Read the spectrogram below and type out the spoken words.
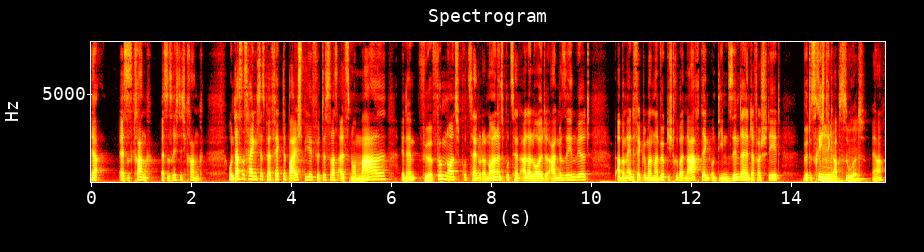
Ja, es ist krank. Es ist richtig krank. Und das ist eigentlich das perfekte Beispiel für das, was als normal einem, für 95% oder 99% aller Leute angesehen wird. Aber im Endeffekt, wenn man mal wirklich drüber nachdenkt und den Sinn dahinter versteht, wird es richtig mhm. absurd. Mhm. Ja?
